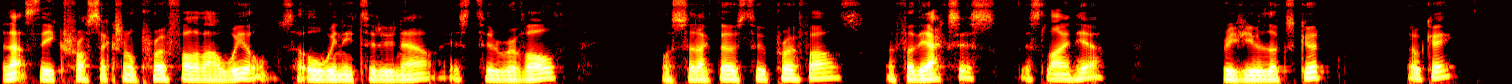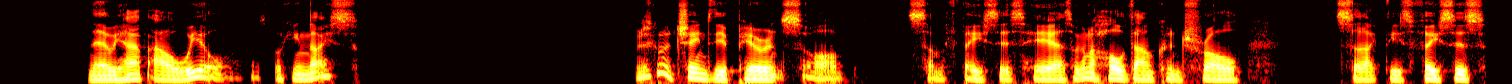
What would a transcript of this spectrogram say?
And that's the cross-sectional profile of our wheel. So all we need to do now is to revolve. We'll select those two profiles. And for the axis, this line here, preview looks good. Okay. And there we have our wheel. It's looking nice. I'm just going to change the appearance of some faces here. So I'm going to hold down control, select these faces,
